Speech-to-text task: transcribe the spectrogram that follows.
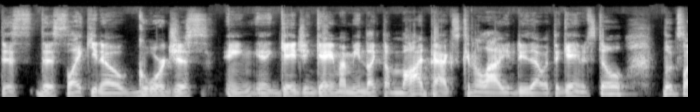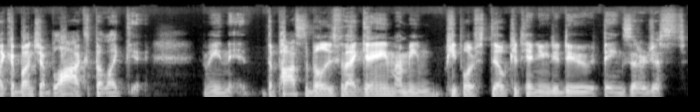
this this like you know gorgeous en- engaging game. I mean, like the mod packs can allow you to do that with the game. It still looks like a bunch of blocks, but like I mean, the possibilities for that game. I mean, people are still continuing to do things that are just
